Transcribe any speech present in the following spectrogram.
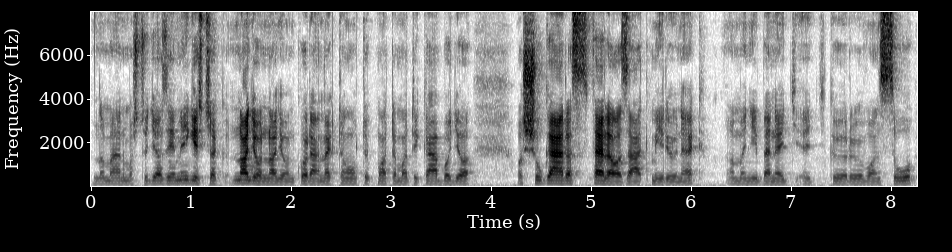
Na már most ugye azért mégiscsak nagyon-nagyon korán megtanultuk matematikában, hogy a, a sugár az fele az átmérőnek, amennyiben egy, egy körről van szó.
